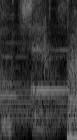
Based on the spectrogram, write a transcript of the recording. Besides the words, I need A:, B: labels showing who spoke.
A: true shitter.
